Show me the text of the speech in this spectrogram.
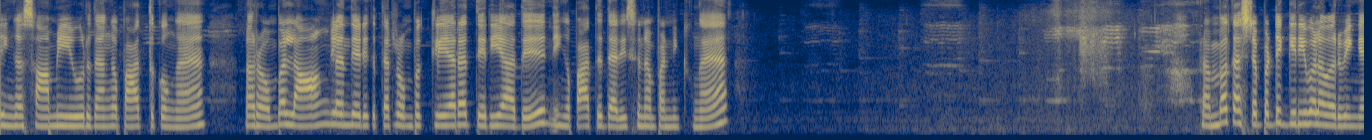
லிங்கம் சாமி இவரு தாங்க பார்த்துக்கோங்க. நான் ரொம்ப லாங்லேருந்து எடுக்க ரொம்ப கிளியராக தெரியாது. நீங்கள் பார்த்து தரிசனம் பண்ணிக்கோங்க. ரொம்ப கஷ்டப்பட்டு கிரிவலம் வருவீங்க.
